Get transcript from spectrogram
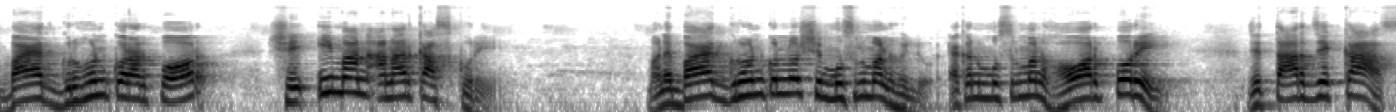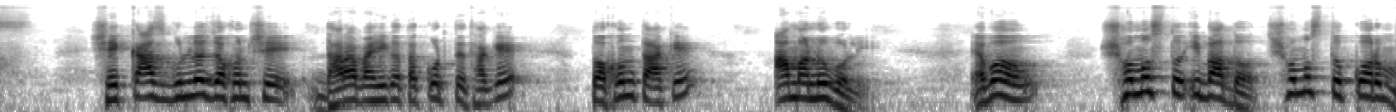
বায়াত গ্রহণ করার পর সে ইমান আনার কাজ করে। মানে বায়াত গ্রহণ করল, সে মুসলমান হইল। এখন মুসলমান হওয়ার পরে যে তার যে কাজ সেই কাজগুলো যখন সে ধারাবাহিকতা করতে থাকে, তখন তাকে আমানু বলে এবং সমস্ত ইবাদত, সমস্ত কর্ম,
